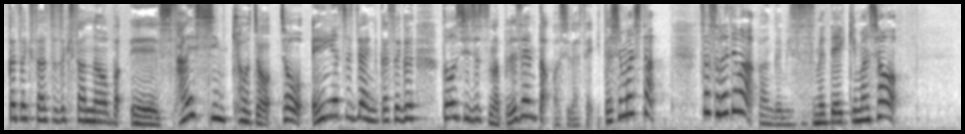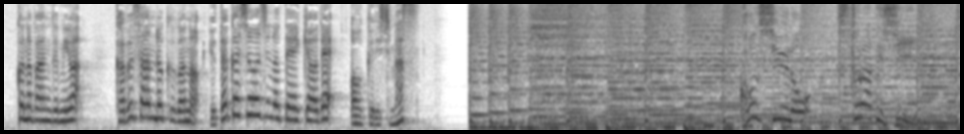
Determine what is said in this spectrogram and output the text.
岡崎さん、鈴木さんの、えー、最新協調、超円安時代に稼ぐ投資術のプレゼントお知らせいたしました。さあ、それでは番組進めていきましょう。この番組は、株三六五の豊か商事の提供でお送りします。今週のストラテジー。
